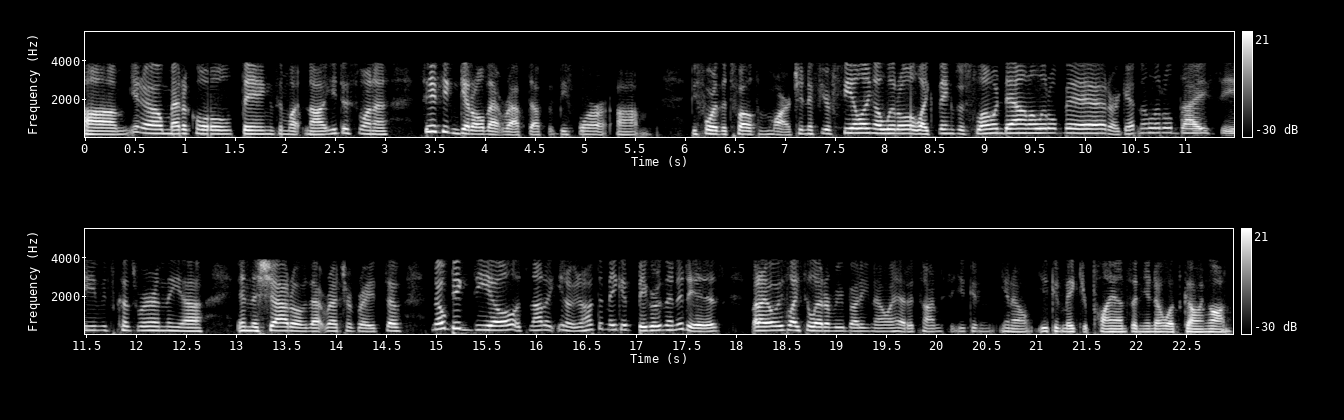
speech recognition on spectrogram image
Um, you know, medical things and whatnot. You just want to see if you can get all that wrapped up before um, before the 12th of March. And if you're feeling a little like things are slowing down a little bit or getting a little dicey, it's because we're in the uh in the shadow of that retrograde. So no big deal. It's not a you know you don't have to make it bigger than it is. But I always like to let everybody know ahead of time so you can you know you can make your plans and you know what's going on.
